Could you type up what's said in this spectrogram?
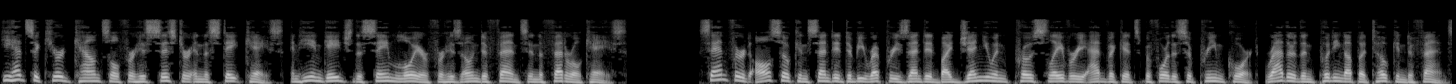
He had secured counsel for his sister in the state case, and he engaged the same lawyer for his own defense in the federal case. Sanford also consented to be represented by genuine pro-slavery advocates before the Supreme Court, rather than putting up a token defense.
